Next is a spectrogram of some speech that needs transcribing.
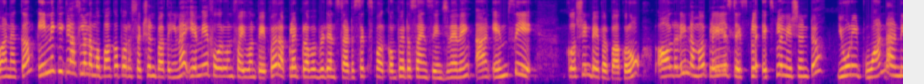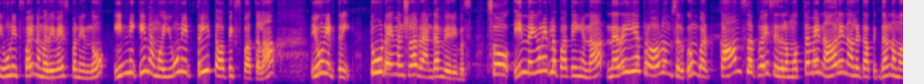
வணக்கம் இன்னைக்கு கிளாஸ்ல நம்ம பார்க்க போற செக்ஷன் பார்த்தீங்கன்னா MA four one five one paper applied probability and statistics for computer science engineering and MCA question paper பார்க்குறோம் ஆல்ரெடி நம்ம playlist explain to unit one and unit five நம்ம ரிவைஸ் பண்ணியிருந்தோம் இன்றைக்கி நம்ம யூனிட் த்ரீ டாபிக்ஸ் பார்க்கலாம் unit three two dimensional random variables so இந்த யூனிட்டில் பார்த்தீங்கன்னா நிறைய ப்ராப்ளம்ஸ் இருக்கும் பட் கான்செப்ட் வைஸ் இதில் மொத்தமே நாலே நாலு டாபிக் தான் நம்ம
